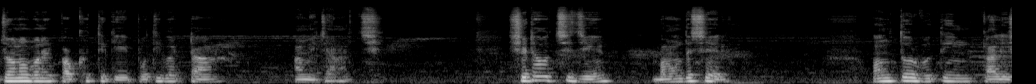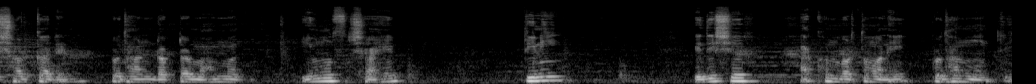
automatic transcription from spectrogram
জনগণের পক্ষ থেকে প্রতিবাদটা আমি জানাচ্ছি। সেটা হচ্ছে যে, বাংলাদেশের অন্তর্বর্তীকালী সরকারের প্রধান ডক্টর মোহাম্মদ ইউনুস সাহেব, তিনি এদেশের এখন বর্তমানে প্রধানমন্ত্রী।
